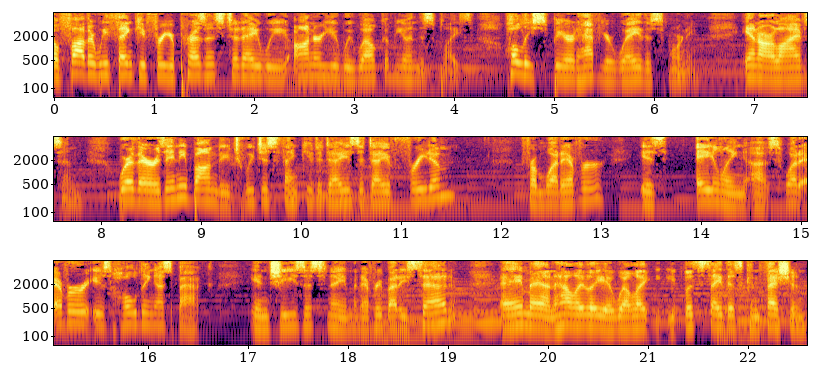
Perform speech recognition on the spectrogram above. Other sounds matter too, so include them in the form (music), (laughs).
Oh, Father, we thank you for your presence today. We honor you. We welcome you in this place. Holy Spirit, have your way this morning in our lives. And where there is any bondage, we just thank you. Today is a day of freedom from whatever is ailing us, whatever is holding us back. In Jesus' name. And everybody said, Amen. Hallelujah. Well, let, us say this confession.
